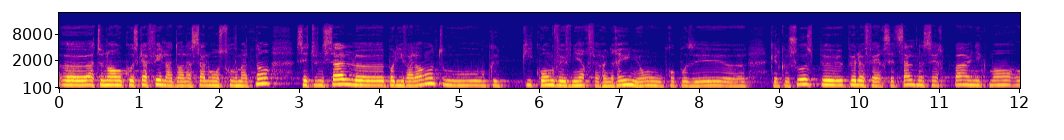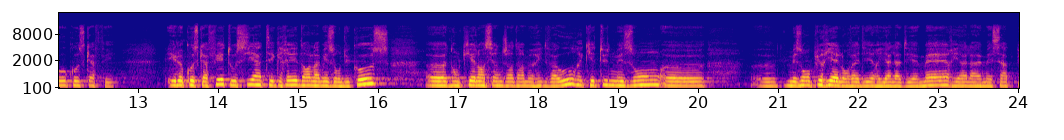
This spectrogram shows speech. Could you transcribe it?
euh, attenant au Cause Café, là, dans la salle où on se trouve maintenant, c'est une salle euh, polyvalente où que, quiconque veut venir faire une réunion ou proposer quelque chose peut, peut le faire. Cette salle ne sert pas uniquement au Cause Café. Et le Cause Café est aussi intégré dans la maison du Cause, donc qui est l'ancienne gendarmerie de Vaour et qui est une maison euh, euh, maison plurielle, on va dire. Il y a la DMR, il y a la MSAP,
